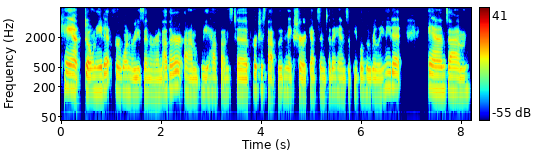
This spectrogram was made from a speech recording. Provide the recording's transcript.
can't donate it for one reason or another, um, we have funds to purchase that food and make sure it gets into the hands of people who really need it. And um,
